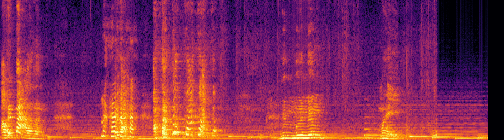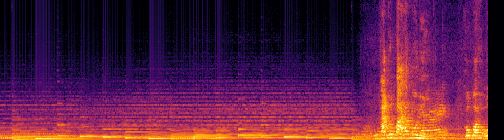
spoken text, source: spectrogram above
เอาให้ป้าแล้วนั่น ไม่ได้หนึ่งมือหนึ่งไม่รับดูป้ารับดูนี่กบวะโอ้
